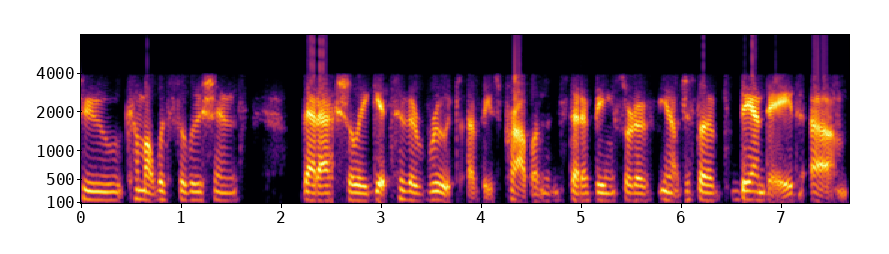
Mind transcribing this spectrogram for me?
to come up with solutions that actually get to the root of these problems instead of being sort of you know just a band-aid um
